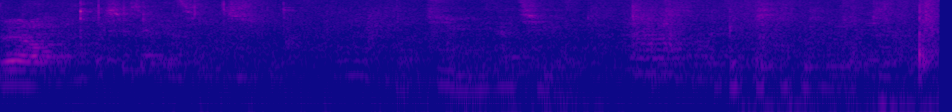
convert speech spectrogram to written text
built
